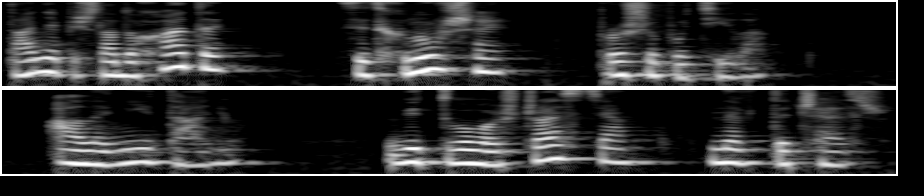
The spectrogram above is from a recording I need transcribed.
Таня пішла до хати, зітхнувши, прошепотіла. Але ні, Таню, від твого щастя не втечеш,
